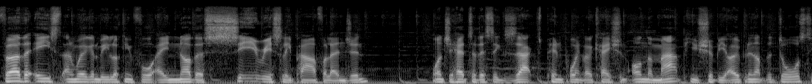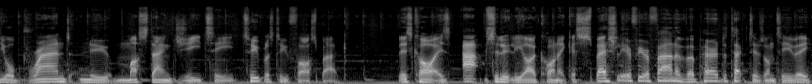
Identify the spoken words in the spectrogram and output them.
Further east, and we're going to be looking for another seriously powerful engine. Once you head to this exact pinpoint location on the map, you should be opening up the doors to your brand new Mustang GT 2 plus 2 Fastback. This car is absolutely iconic, especially if you're a fan of a pair of detectives on TV.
